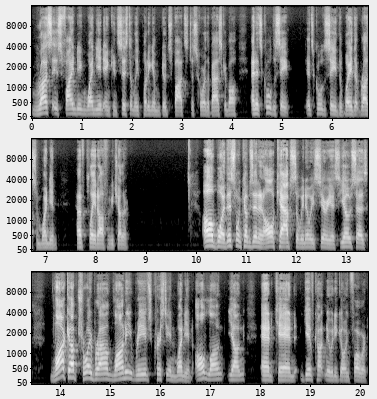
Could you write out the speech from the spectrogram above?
Russ is finding Wenyen and consistently putting him in good spots to score the basketball. And it's cool to see. It's cool to see the way that Russ and Wenyen have played off of each other. Oh boy, this one comes in in all caps, so we know he's serious. Yo says, lock up Troy Brown, Lonnie Reaves, Christian Wenyen, all long, young, and can give continuity going forward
